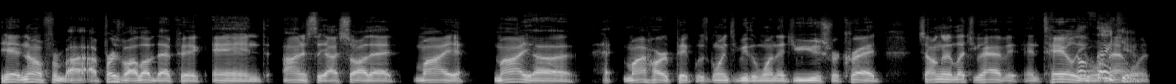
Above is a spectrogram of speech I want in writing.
Yeah, no. From I, first of all, I love that pick, and honestly, I saw that my my uh my hard pick was going to be the one that you use for cred. So I'm going to let you have it and tail oh, you on that you. one.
